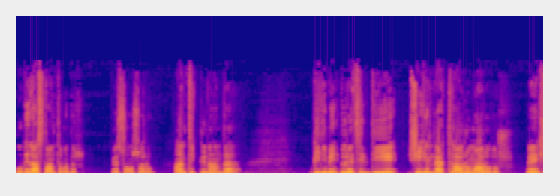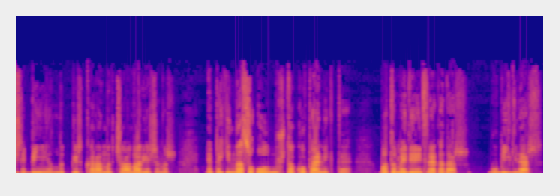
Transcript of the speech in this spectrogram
Bu bir rastlantı mıdır? Ve son sorum, antik Yunan'da bilimin üretildiği şehirler tarumar olur ve işte bin yıllık bir karanlık çağlar yaşanır. E peki nasıl olmuş da Kopernik'te Batı medeniyetine kadar bu bilgiler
